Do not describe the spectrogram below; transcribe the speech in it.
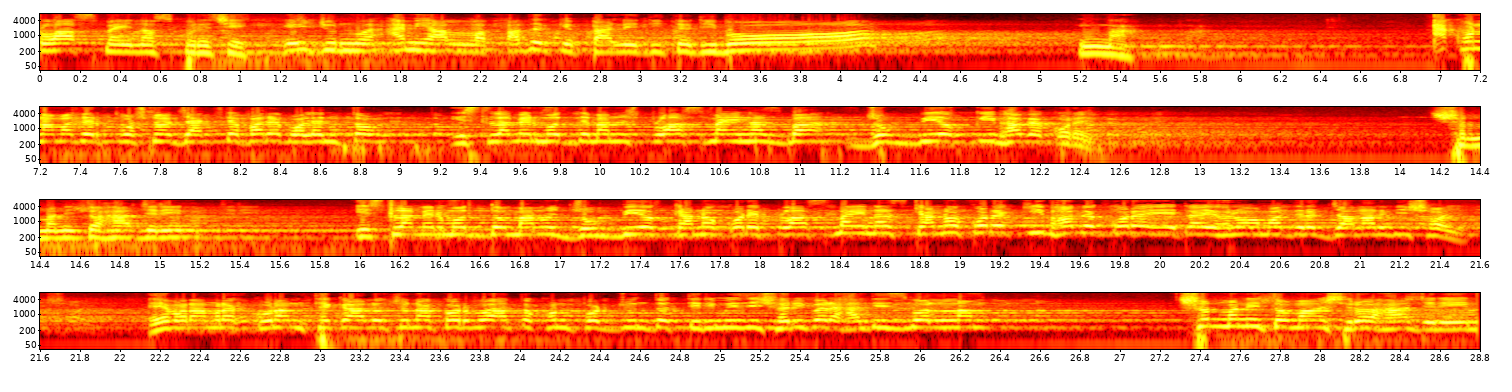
প্লাস মাইনাস করেছে। এই জন্য আমি আল্লাহ তাদেরকে প্রাণে দিতে দিব। না। এখন আমাদের প্রশ্ন জাগতে পারে, বলেন তো, ইসলামের মধ্যে মানুষ প্লাস মাইনাস বা যোগ বিয়োগ কীভাবে করে? সম্মানিত হাজিরিন ইসলামের মধ্যে মানুষ যোগ বিয়োগ কেন করে প্লাস মাইনাস কেন করে, কীভাবে করে, এটাই হলো আমাদের জানার বিষয়। এবার আমরা কোরআন থেকে আলোচনা করব। এতক্ষণ পর্যন্ত তিরমিজি শরীফের হাদিস বললাম। সম্মানিত মাসির হাজরিন,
